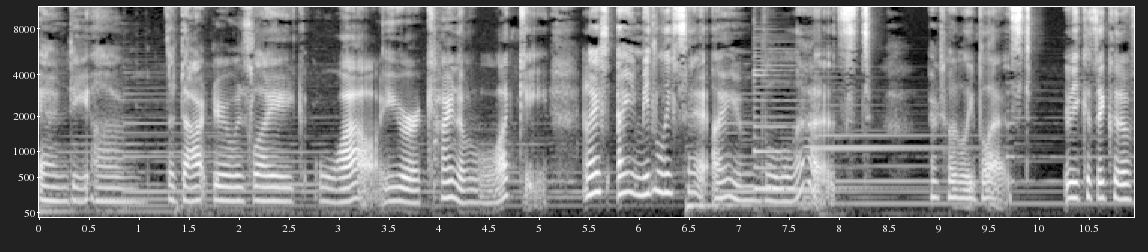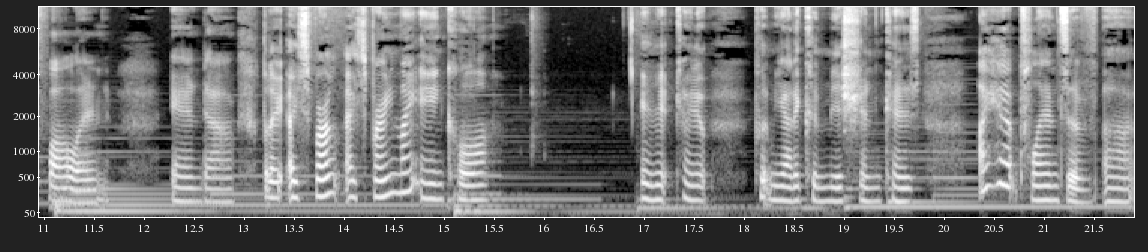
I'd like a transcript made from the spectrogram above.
And the um the doctor was like, "Wow, you're kind of lucky." And I I immediately said, "I am blessed. I'm totally blessed because I could have fallen." And uh, but I, I sprung I sprained my ankle, and it kind of put me out of commission because I had plans of uh,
